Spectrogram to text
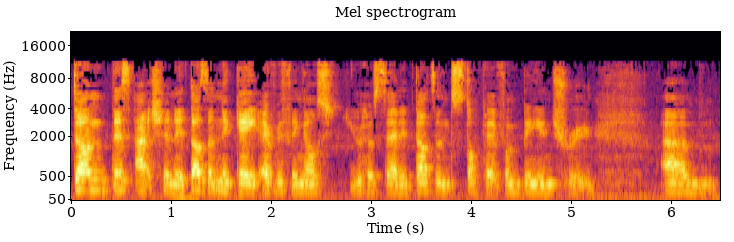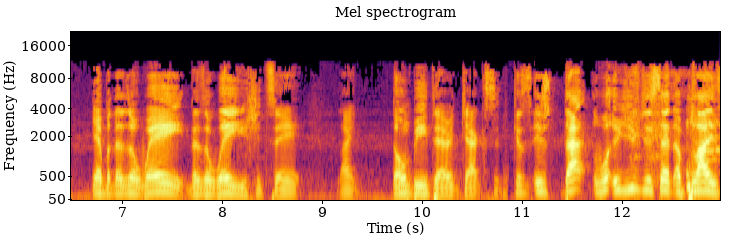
done this action, it doesn't negate everything else you have said. It doesn't stop it from being true. Um, Yeah, but there's a way. There's a way you should say it. Like, don't be Derrick Jaxn because is that what you just said applies.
